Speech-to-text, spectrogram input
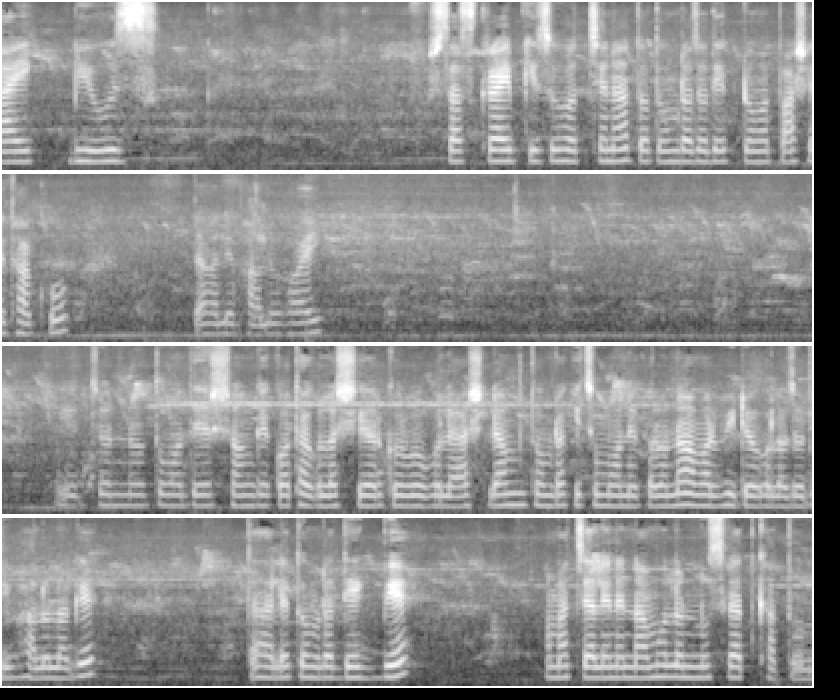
লাইক ভিউজ সাবস্ক্রাইব কিছু হচ্ছে না। তো তোমরা যদি একটু আমার পাশে থাকো, তাহলে ভালো হয়। এর জন্য তোমাদের সঙ্গে কথাগুলো শেয়ার করব বলে আসলাম। তোমরা কিছু মনে করো না, আমার ভিডিওগুলো যদি ভালো লাগে, তাহলে তোমরা দেখবে। আমার চ্যানেলের নাম হলো নুসরাত খাতুন।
